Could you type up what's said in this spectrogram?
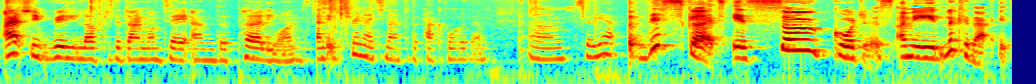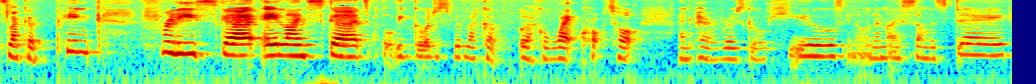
I actually really loved the diamante and the pearly ones, and it was three ninety nine for the pack of all of them. Um, so yeah, this skirt is so gorgeous. I mean, look at that. It's like a pink frilly skirt, A-line skirt. I thought it'd be gorgeous with like a like a white crop top and a pair of rose gold heels, you know, on a nice summer's day,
